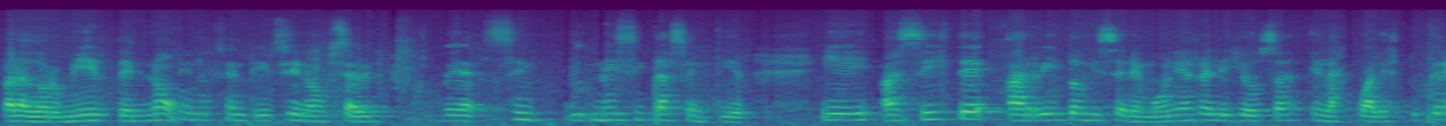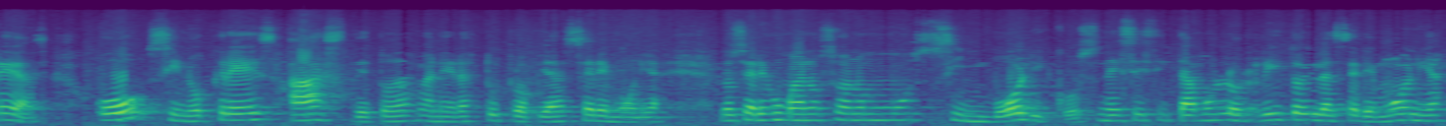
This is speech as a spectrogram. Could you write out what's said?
para dormirte, no, sino sentir, sino necesitas sentir y asiste a ritos y ceremonias religiosas en las cuales tú creas. O si no crees, haz de todas maneras tu propia ceremonia. Los seres humanos somos simbólicos, necesitamos los ritos y las ceremonias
